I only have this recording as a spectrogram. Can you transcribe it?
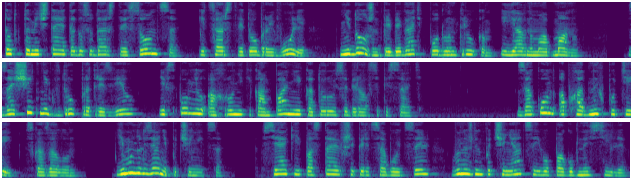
Тот, кто мечтает о государстве солнца и царстве доброй воли, не должен прибегать к подлым трюкам и явному обману». Защитник вдруг протрезвел и вспомнил о хронике кампании, которую собирался писать. «Закон обходных путей», — сказал он. «Ему нельзя не подчиниться. Всякий, поставивший перед собой цель, вынужден подчиняться его пагубной силе».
